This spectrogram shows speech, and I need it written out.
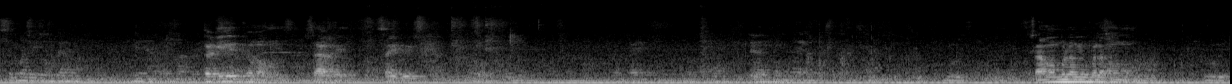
Sumali yung ganun. Tagilid ka ma'am. Sa akin. Sideways. Good. Sama mo lang yung balakang mo. Mm.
